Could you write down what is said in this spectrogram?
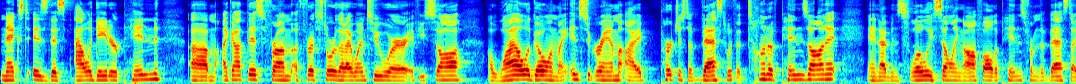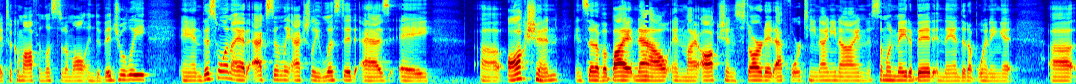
Next is this alligator pin. Um, I got this from a thrift store that I went to where if you saw a while ago on my Instagram, I purchased a vest with a ton of pins on it, and I've been slowly selling off all the pins from the vest. I took them off and listed them all individually. And this one I had accidentally actually listed as a uh, auction instead of a buy it now, and my auction started at $14.99. Someone made a bid and they ended up winning it. Uh,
